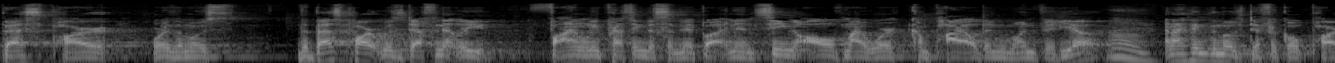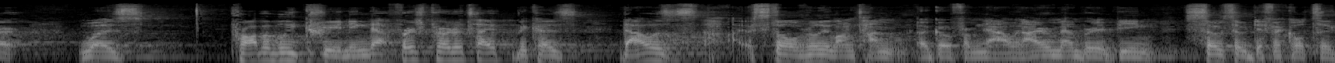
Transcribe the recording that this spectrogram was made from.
best part, or the most, the best part was definitely finally pressing the submit button and seeing all of my work compiled in one video. Mm. And I think the most difficult part was probably creating that first prototype because that was still a really long time ago from now. And I remember it being so, so difficult to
